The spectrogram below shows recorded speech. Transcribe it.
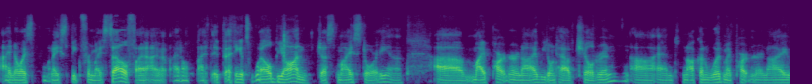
I know I, when I speak for myself, I, I, I don't. I, I, think it's well beyond just my story. Uh, uh, my partner and I, we don't have children, uh, and knock on wood, my partner and I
